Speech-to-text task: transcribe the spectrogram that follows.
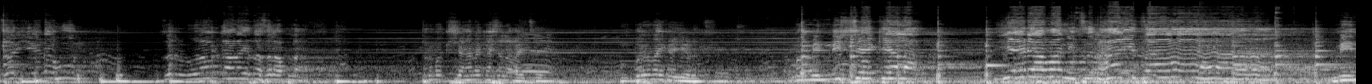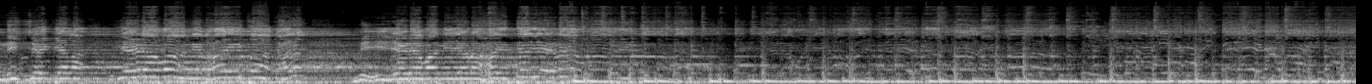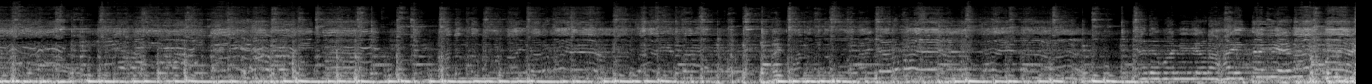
जर येणं होऊन जर रुळावर गाणं येत असेल आपला तर मग शहाणं कशाला व्हायचं? मग बरं नाही का येणं मग मी निश्चय केला येड्यावानीच राहायचा. मी निश्चय केला येड्यावानी राहायचा. कारण मी येड्यावानी येणं हाय त्या येड्यावानीचा.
